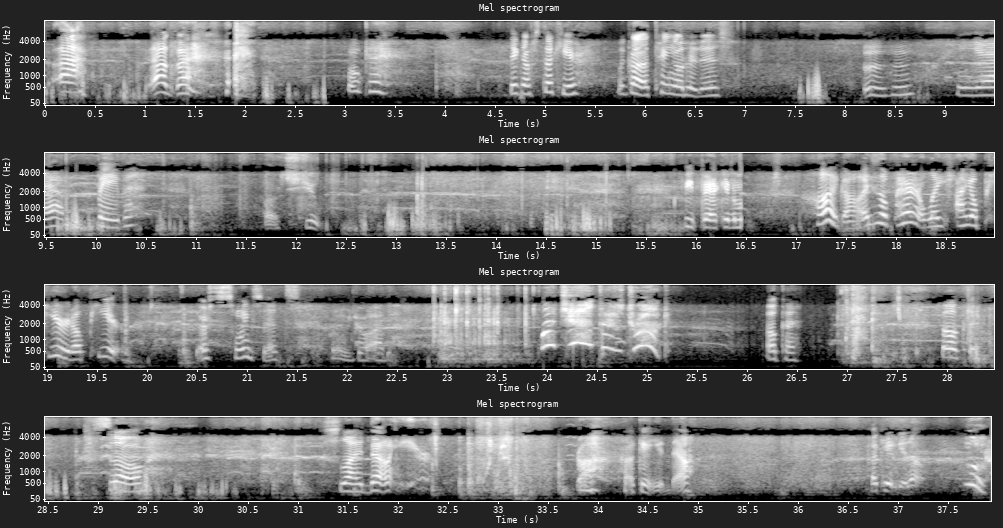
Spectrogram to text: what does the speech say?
Ah. Okay. okay. I think I'm stuck here. Look how tangled it is. Mm-hmm. Yeah, baby. Oh shoot. Okay. Be back in a Hi guys, apparently I appeared up here. There's the swing sets. Let me drive. Watch out, there's a truck! Okay. Okay. So, slide down here. Uh, I can't get down. I can't get up. Ugh.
